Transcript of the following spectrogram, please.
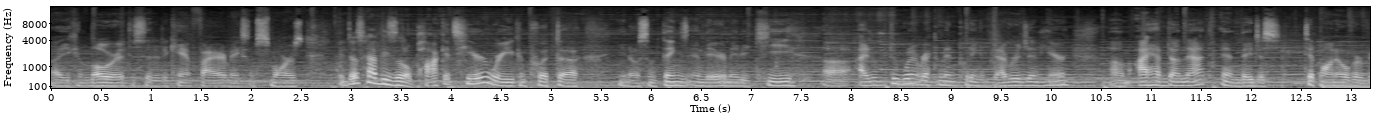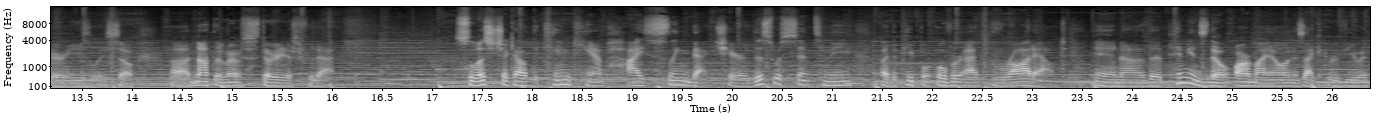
Uh, you can lower it to sit at a campfire, make some s'mores. It does have these little pockets here where you can put, uh, you know, some things in there, maybe a key. Uh, I wouldn't recommend putting a beverage in here. Um, I have done that and they just tip on over very easily. So uh, not the most sturdiest for that. So let's check out the King Camp High Slingback Chair. This was sent to me by the people over at Broadout. And uh, the opinions though are my own as I could review it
